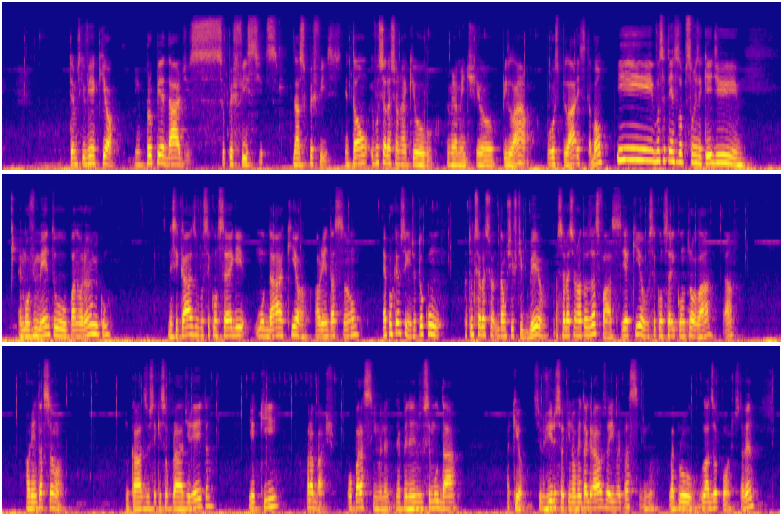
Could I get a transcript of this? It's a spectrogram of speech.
temos que vir aqui ó, em propriedades, superfícies das superfícies. Então eu vou selecionar aqui o primeiramente o pilar, os pilares, tá bom? E você tem essas opções aqui de é, movimento panorâmico. Nesse caso você consegue mudar aqui ó, a orientação. É porque é o seguinte, eu tô com eu tenho que selecionar, dar um Shift B para selecionar todas as faces. E aqui ó, você consegue controlar, tá? A orientação, ó. No caso, esse aqui são para a direita, e aqui para baixo ou para cima, né? Dependendo de você mudar aqui, ó. Se eu giro isso aqui 90 graus, aí vai para cima, vai para os lados opostos, tá vendo?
